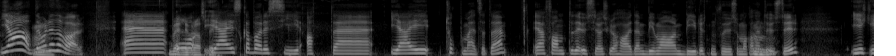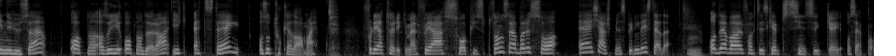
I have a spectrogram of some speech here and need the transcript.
ja. Ja, det var det det var. Eh, og jeg skal bare si at eh, jeg tok på meg headsetet. Jeg fant det utstyret jeg skulle ha i den bilen. Man har en bil utenfor huset, man kan hente Mm. utstyr. Gikk inn i huset, åpna, altså, åpna døra, gikk ett steg, og så tok jeg det av meg. Fordi jeg tør ikke mer, for jeg er så pyse på sånn, så jeg bare så eh, kjæresten min spille det i stedet. Mm. Og det var faktisk helt sinnssykt gøy å se på.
